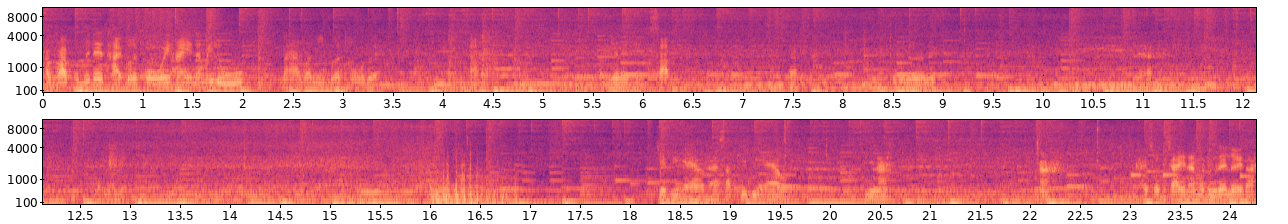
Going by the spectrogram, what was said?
คราก่อนผมไม่ได้ถ่ายเบอร์โทรไว้ให้นะไม่รู้นะว่ามีเบอร์โทรด้วยอะอันนี้อะไรเนี่ยซับนะทูเบลเลอร์เลยนะฮะของอะไรเนี่ย JBL นะซับ JBL นี่นะอะใครสนใจนะมาดูได้เลยนะ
